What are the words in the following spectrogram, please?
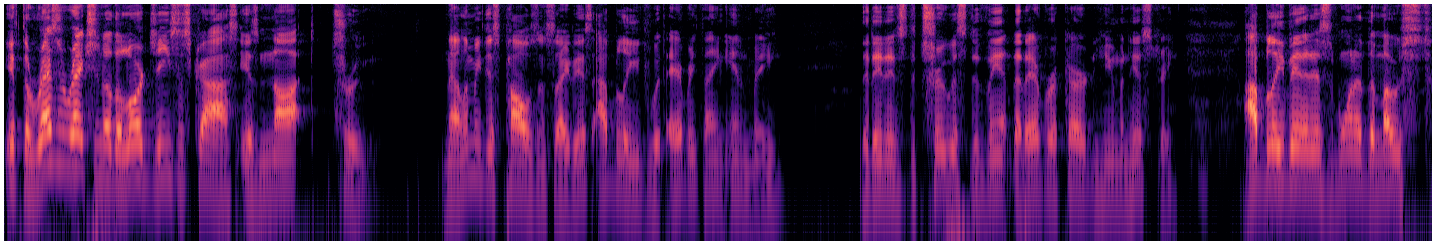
If the resurrection of the Lord Jesus Christ is not true, now let me just pause and say this. I believe with everything in me that it is the truest event that ever occurred in human history. I believe it is one of the most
